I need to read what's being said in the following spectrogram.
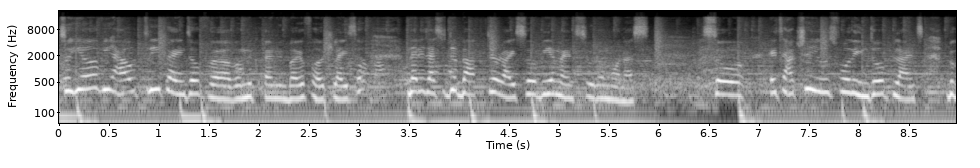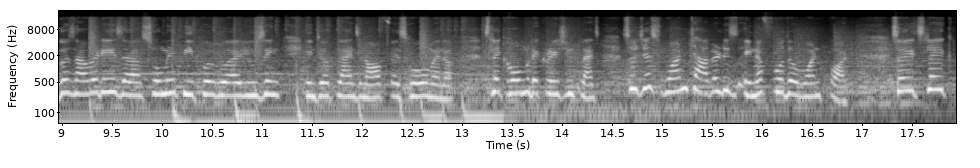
So here we have three kinds of uh, vermic- I biofertilizer. There is Acidobacter, Rhizobium and Pseudomonas. So it's actually used for the indoor plants because nowadays there are so many people who are using indoor plants in office, home and uh, it's like home decoration plants. So just one tablet is enough for the one pot. So it's like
